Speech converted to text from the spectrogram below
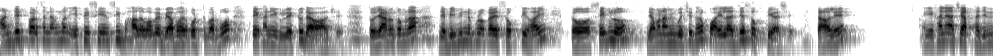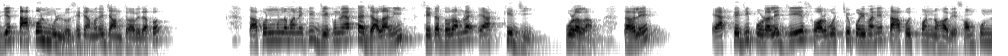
হান্ড্রেড পার্সেন্ট একদম এফিসিয়েন্সি ভালোভাবে ব্যবহার করতে পারব, সেখানে এগুলো একটু দেওয়া আছে। তো জানো তোমরা যে বিভিন্ন প্রকারের শক্তি হয়, তো সেগুলো, যেমন আমি বলছি, ধরো কয়লার যে শক্তি আছে, তাহলে এখানে আছে একটা জিনিস যে তাপন মূল্য, সেটা আমাদের জানতে হবে, দেখো। তাপন মূল্য মানে কি? যে কোনো একটা জ্বালানি, সেটা ধরো আমরা এক কেজি পোড়ালাম। তাহলে এক কেজি পোড়ালে যে সর্বোচ্চ পরিমাণে তাপ উৎপন্ন হবে, সম্পূর্ণ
